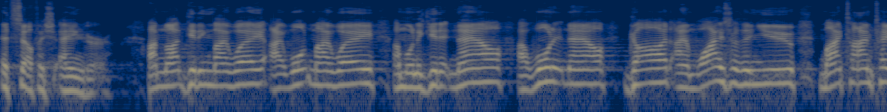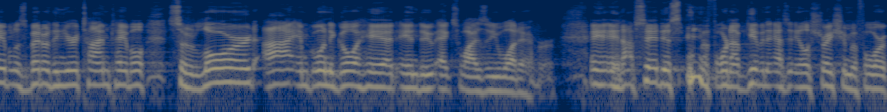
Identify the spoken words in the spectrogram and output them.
It's selfish anger. I'm not getting my way. I want my way. I'm going to get it now. I want it now. God, I am wiser than you. My timetable is better than your timetable. So, Lord, I am going to go ahead and do X, Y, Z, whatever. And, and I've said this before, and I've given it as an illustration before.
